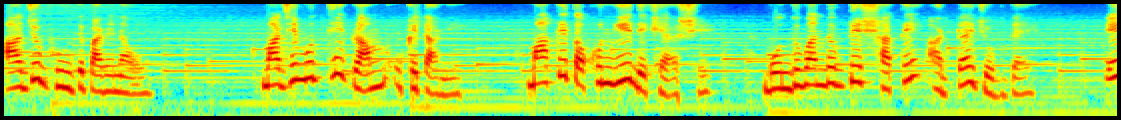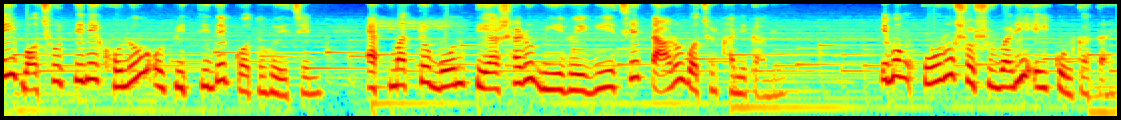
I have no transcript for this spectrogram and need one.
আজও ভুলতে পারে না ও। মাঝে মধ্যে গ্রাম ওকে টানে। মাকে তখন গিয়ে দেখে আসে। বন্ধু বান্ধবদের সাথে আড্ডায় যোগ দেয়। এই বছর তিনেক হলো ওর পিতৃদেব গত হয়েছেন। একমাত্র বোন তিয়াসারও বিয়ে হয়ে গিয়েছে তারও বছর খানেক আগে। এবং ওরও শ্বশুরবাড়ি এই কলকাতায়।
